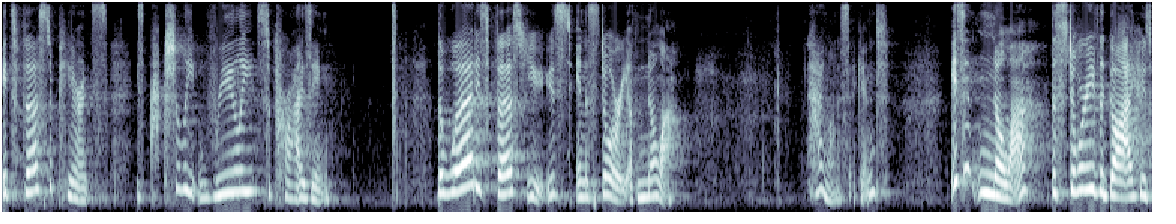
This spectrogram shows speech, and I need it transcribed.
its first appearance is actually really surprising. The word is first used in the story of Noah. Hang on a second. Isn't Noah the story of the guy whose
